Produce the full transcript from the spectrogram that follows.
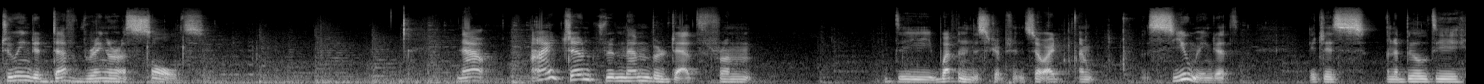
doing the Deathbringer assault. Now, I don't remember that from the weapon description, so I, I'm assuming that it is an ability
